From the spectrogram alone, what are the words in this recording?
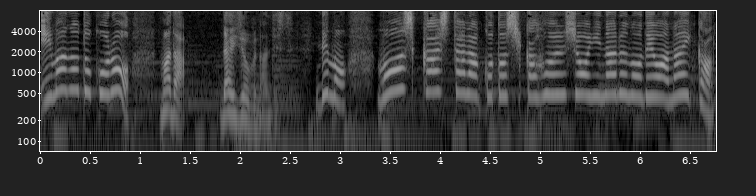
今のところまだ大丈夫なんです。でももしかしたら今年花粉症になるのではないか。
